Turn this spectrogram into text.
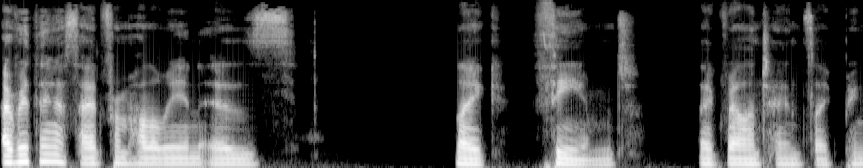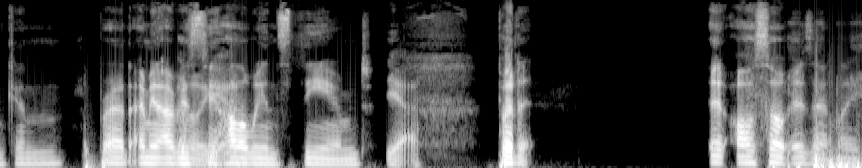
everything aside from Halloween is like themed. Like Valentine's like pink and bread. I mean oh, obviously Oh, yeah. Halloween's themed, yeah but it, also isn't like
